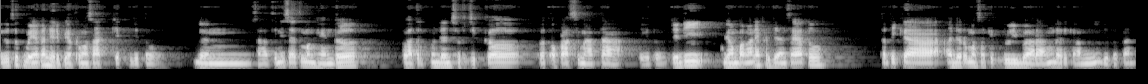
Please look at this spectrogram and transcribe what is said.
itu tuh kebanyakan dari pihak rumah sakit gitu. Dan saat ini saya tuh menghandle pola treatment dan surgical buat operasi mata gitu. Jadi gampangannya kerjaan saya tuh ketika ada rumah sakit beli barang dari kami gitu kan.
